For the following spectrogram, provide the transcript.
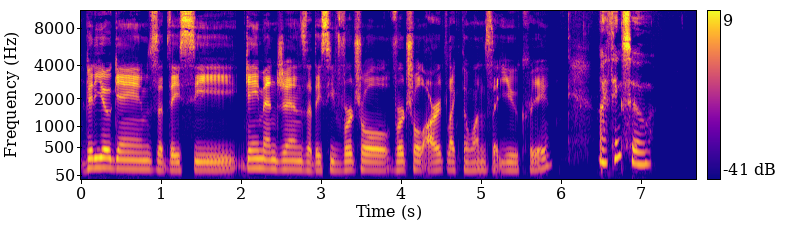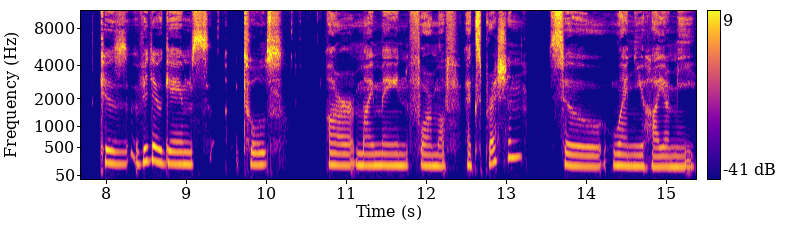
video games, that they see game engines, that they see virtual virtual art like the ones that you create? I think so, because video games tools are my main form of expression. So when you hire me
